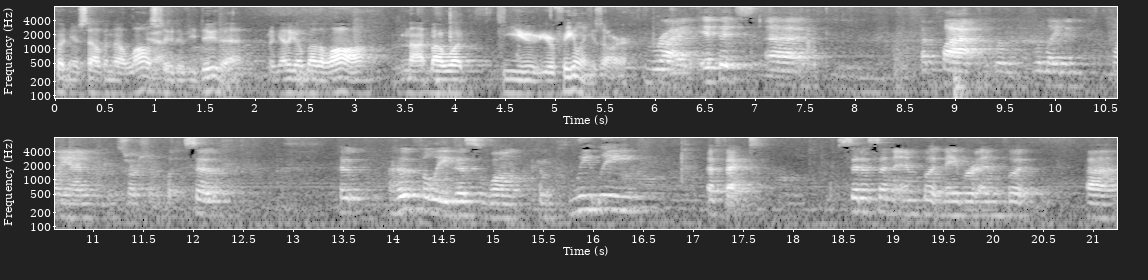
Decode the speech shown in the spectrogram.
putting yourself into a lawsuit if you do that. We gotta go by the law, not by what you, your feelings are. Right, if it's uh, a plat or related plan, construction, pla- so ho- hopefully this won't completely affect citizen input, neighbor input. uh,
